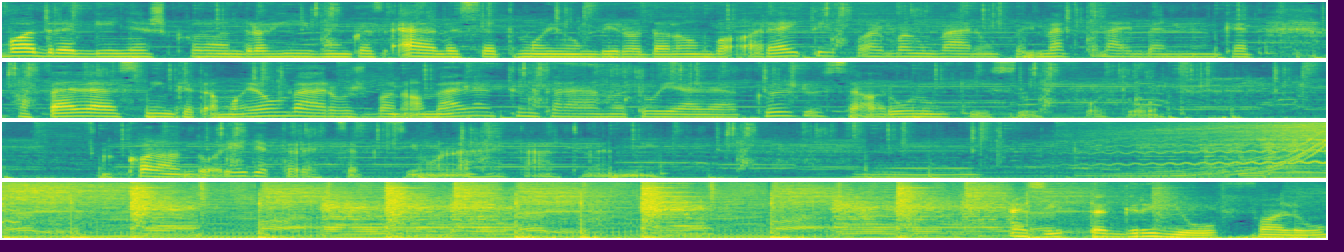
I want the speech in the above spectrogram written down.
Vadregényes kalandra hívunk az elveszett majombirodalomba. A rejtélyparkban várunk, hogy megtalálj bennünket. Ha fellelsz minket a majomvárosban, a mellettünk található jellel közd össze a rólunk készült fotót. A kalandor jegyet a recepción lehet átvenni. Hmm. Ez itt a Grió falu.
